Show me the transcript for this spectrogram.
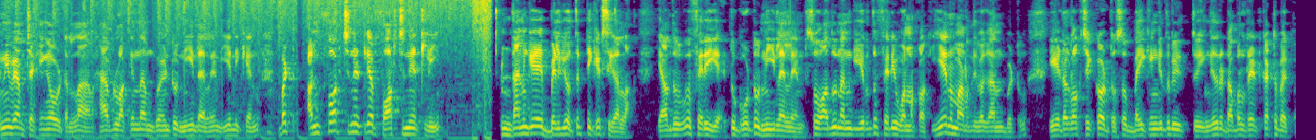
ಎನಿವೇ ಆಮ್ ಚೆಕಿಂಗ್ ಔಟ್ ಅಲ್ಲ ಹ್ಯಾವ್ ಲಾಕಿಂದ I'm going to Neil Island ಏನಕ್ಕೆ ಬಟ್ ಅನ್ಫಾರ್ಚುನೇಟ್ಲಿ ಆರ್ ಫಾರ್ಚುನೇಟ್ಲಿ ನನಗೆ ಬೆಳಿಗ್ಗೆ ಹೊತ್ತು ಟಿಕೆಟ್ ಸಿಗಲ್ಲ. ಯಾವುದು ಫೆರಿಗೆ to go to Neil Island so ಅದು ನನಗೆ ಇರೋದು ಫೆರಿ ಒನ್ ಓ ಕ್ಲಾಕ್ ಏನು ಮಾಡೋದು ಇವಾಗ ಅಂದ್ಬಿಟ್ಟು eight o'clock checkout so bike ಹೆಂಗಿದ್ರು ಇತ್ತು, ಹೆಂಗಿದ್ರು ಡಬಲ್ ರೇಟ್ ಕಟ್ಟಬೇಕು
